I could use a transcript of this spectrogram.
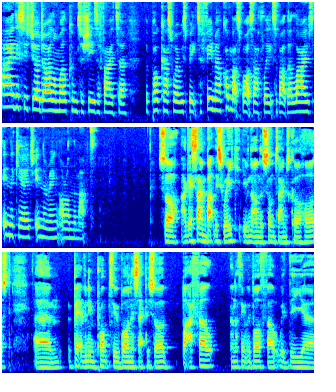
Hi, this is Jo Doyle, and welcome to She's a Fighter, the podcast where we speak to female combat sports athletes about their lives in the cage, in the ring, or on the mat. So I guess I'm back this week, even though I'm the sometimes co-host. Um, a bit of an impromptu bonus episode, but I felt, and I think we both felt, with the uh,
